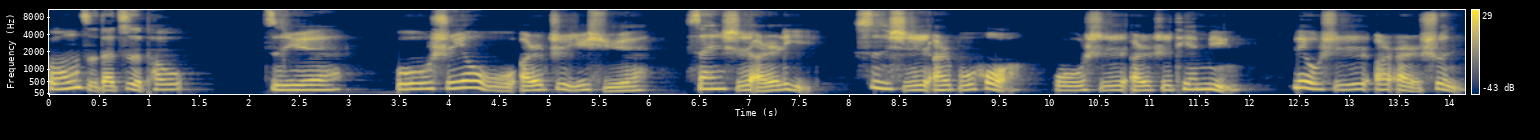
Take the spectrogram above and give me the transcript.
孔子的自剖。子曰：“吾十有五而志于学，三十而立，四十而不惑，五十而知天命，六十而耳顺，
